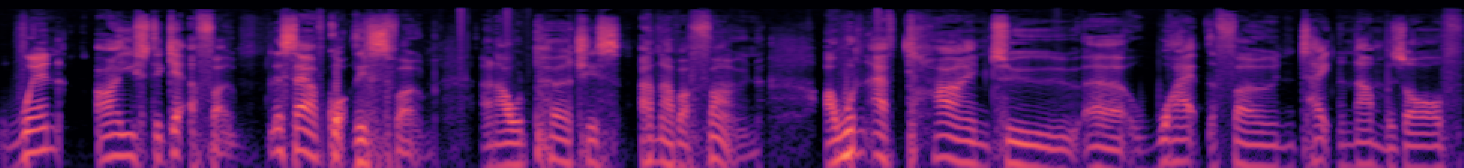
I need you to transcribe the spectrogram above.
when I used to get a phone. Let's say I've got this phone and I would purchase another phone. I wouldn't have time to uh, wipe the phone, take the numbers off.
